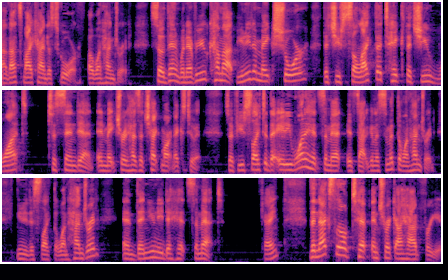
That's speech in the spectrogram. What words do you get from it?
Now that's my kind of score, a 100. So then whenever you come up, you need to make sure that you select the take that you want to send in and make sure it has a check mark next to it. So if you selected the 81 and hit submit, it's not going to submit the 100. You need to select the 100 and then you need to hit submit. Okay. The next little tip and trick I had for you.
